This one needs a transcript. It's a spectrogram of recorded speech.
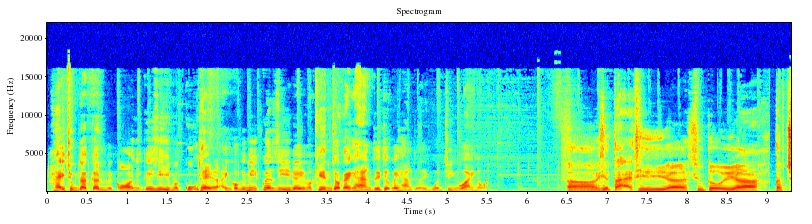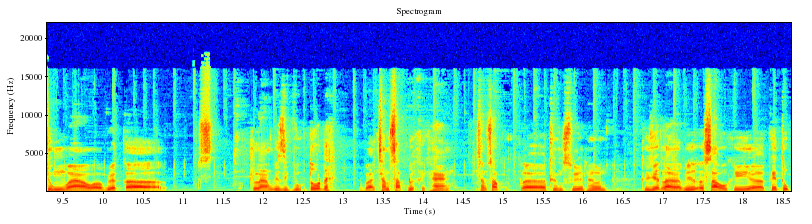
Hay chúng ta cần phải có những cái gì mà cụ thể là anh có cái bí quyết gì đây mà khiến cho khách hàng giới thiệu khách hàng trở thành nguồn chính của anh không ạ À, hiện tại thì uh, chúng tôi uh, tập trung vào việc uh, làm cái dịch vụ tốt này và chăm sóc được khách hàng, chăm sóc uh, thường xuyên hơn. Thứ nhất là ví dụ sau khi uh, kết thúc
